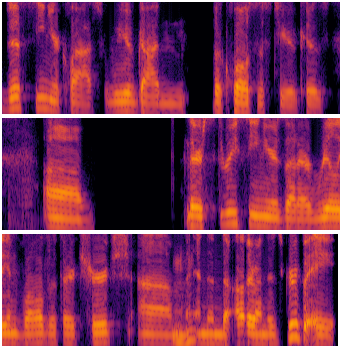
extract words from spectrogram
this senior class we have gotten the closest to cuz um there's three seniors that are really involved with our church um Mhm. and then the other one there's group of 8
